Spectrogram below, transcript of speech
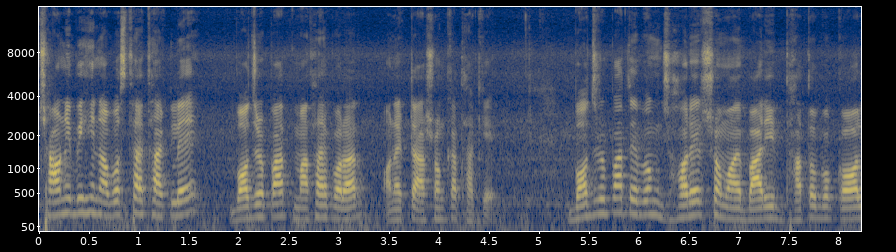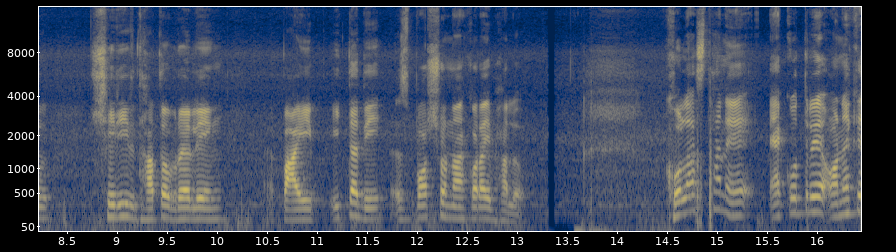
ছাউনিবিহীন অবস্থায় থাকলে বজ্রপাত মাথায় পড়ার অনেকটা আশঙ্কা থাকে। বজ্রপাত এবং ঝড়ের সময় বাড়ির ধাতব কল, সিঁড়ির ধাতব রেলিং, পাইপ ইত্যাদি স্পর্শ না করাই ভালো। খোলা স্থানে একত্রে অনেকে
